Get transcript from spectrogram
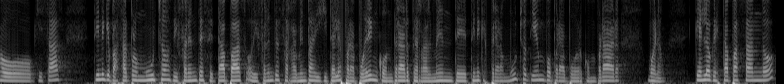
o quizás tiene que pasar por muchas diferentes etapas o diferentes herramientas digitales para poder encontrarte realmente, tiene que esperar mucho tiempo para poder comprar. Bueno, ¿qué es lo que está pasando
